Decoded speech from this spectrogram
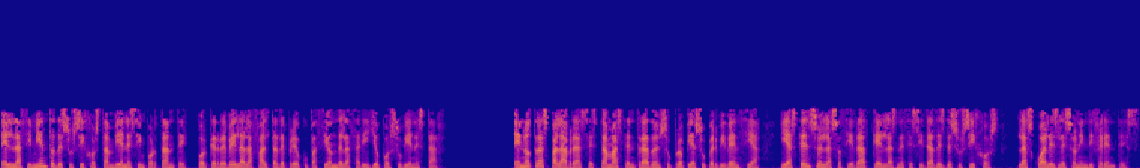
El nacimiento de sus hijos también es importante, porque revela la falta de preocupación de Lazarillo por su bienestar. En otras palabras, está más centrado en su propia supervivencia y ascenso en la sociedad que en las necesidades de sus hijos, las cuales le son indiferentes.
